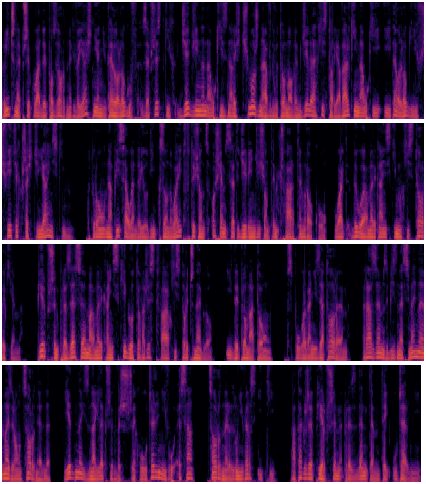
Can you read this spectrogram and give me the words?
Liczne przykłady pozornych wyjaśnień teologów ze wszystkich dziedzin nauki znaleźć można w dwutomowym dziele Historia walki nauki i teologii w świecie chrześcijańskim, którą napisał Andrew Dixon White w 1894 roku. White był amerykańskim historykiem, pierwszym prezesem Amerykańskiego Towarzystwa Historycznego i dyplomatą, współorganizatorem, razem z biznesmenem Ezrą Cornell, jednej z najlepszych wyższych uczelni w USA, Cornell University, a także pierwszym prezydentem tej uczelni.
